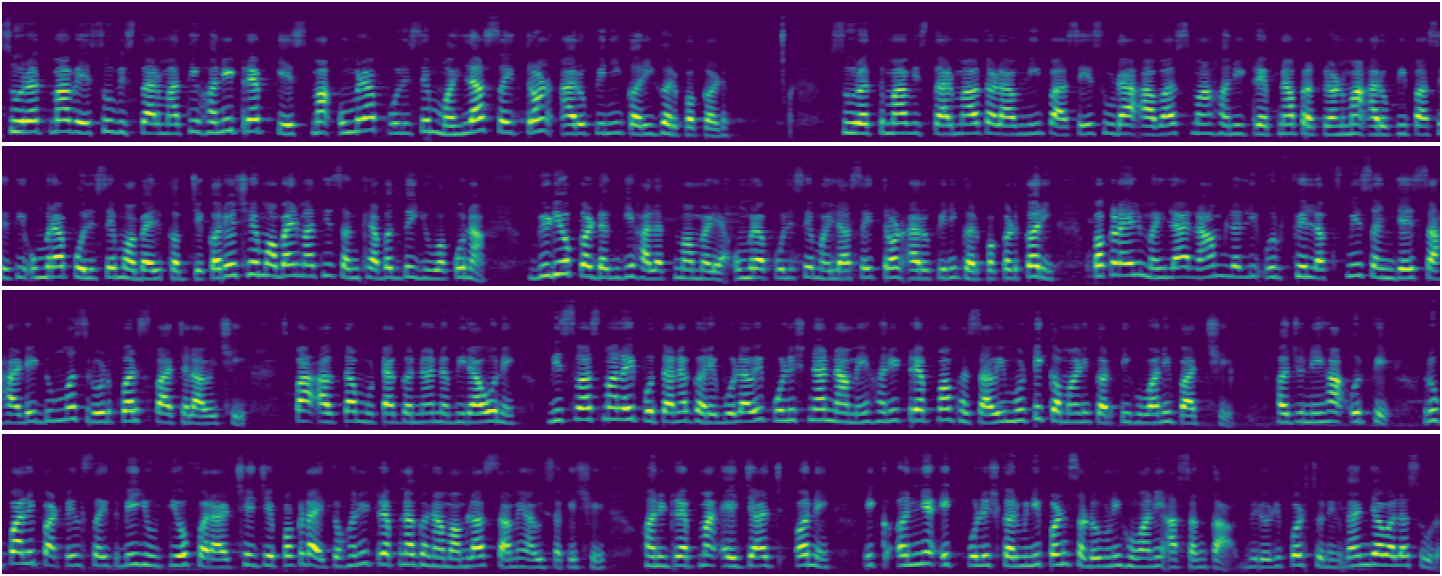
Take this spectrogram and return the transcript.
સુરતમાં વેસુ વિસ્તારમાંથી હની ટ્રેપ કેસમાં ઉમરા પોલીસે મહિલા સહિત ત્રણ આરોપીની કરી ધરપકડ. સુરતમાં વિસ્તારમાં તળાવની પાસે સુડા આવાસમાં હની ટ્રેપના પ્રકરણમાં આરોપી પાસેથી ઉમરા પોલીસે મોબાઈલ કબજે કર્યો છે. મોબાઈલમાંથી સંખ્યાબદ્ધ યુવકોના વીડિયો કડંગી હાલતમાં મળ્યા. ઉમરા પોલીસે મહિલા સહિત ત્રણ આરોપીની ધરપકડ કરી. પકડાયેલ મહિલા રામલલી ઉર્ફે લક્ષ્મી સંજય સહાડે ડુમ્મસ રોડ પર સ્પા ચલાવે છે. સ્પા આવતા મોટા ઘરના નબીરાઓને વિશ્વાસમાં લઈ પોતાના ઘરે બોલાવી પોલીસના નામે હની ટ્રેપમાં ફસાવી મોટી કમાણી કરતી હોવાની વાત છે. હજુ નેહા ઉર્ફે રૂપાલી પાટીલ સહિત બે યુવતીઓ ફરાર છે. જે પકડાય તો હની ટ્રેપના ઘણા મામલા સામે આવી શકે છે. હની ટ્રેપમાં એજાજ અને એક અન્ય એક પોલીસકર્મીની પણ સંડોવણી હોવાની આશંકા. Bureau report Sunil Ganjawala, Surat.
